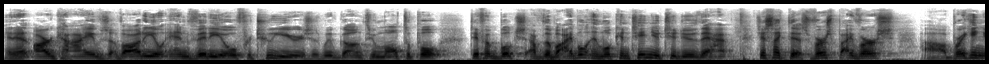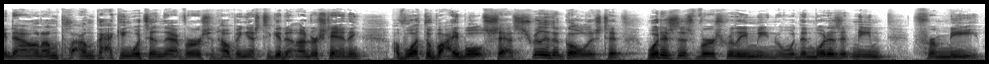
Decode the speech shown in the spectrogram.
and it archives of audio and video for two years as we've gone through multiple different books of the Bible, and we'll continue to do that, just like this, verse by verse uh, breaking it down, unpacking what's in that verse, and helping us to get an understanding of what the Bible says. It's really the goal is to, what does this verse really mean? Well, then what does it mean for me?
